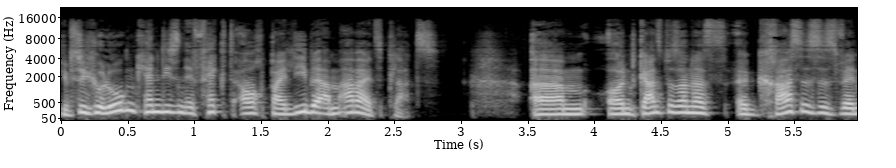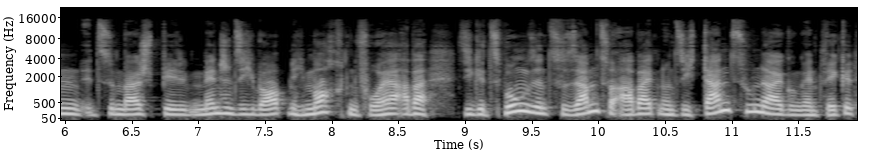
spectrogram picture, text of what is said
Die Psychologen kennen diesen Effekt auch bei Liebe am Arbeitsplatz. Ähm, und ganz besonders äh, krass ist es, wenn zum Beispiel Menschen sich überhaupt nicht mochten vorher, aber sie gezwungen sind, zusammenzuarbeiten und sich dann Zuneigung entwickelt.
